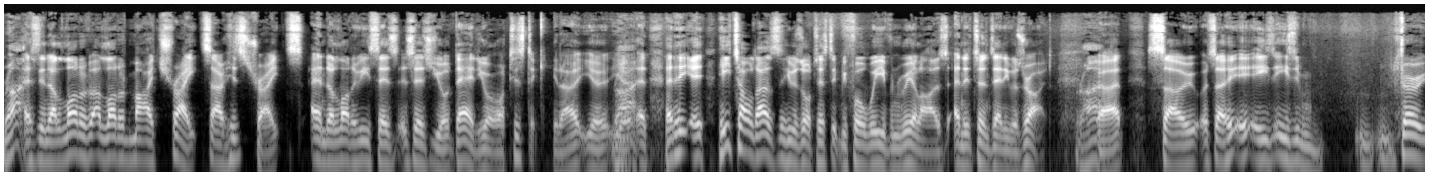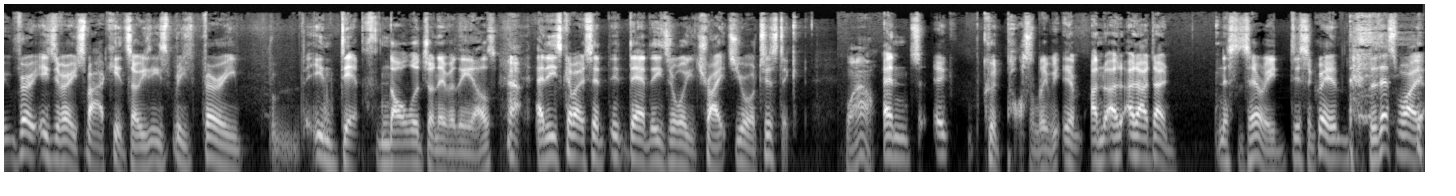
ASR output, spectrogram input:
right As in a lot of a lot of my traits are his traits, and a lot of he says it says your dad, you're autistic. You know, you're, you're Right. and, and he he told us he was autistic before we even realised, and it turns out he was right. Right. right? So so he's he's in very very he's a very smart kid. So he's he's, very in depth knowledge on everything else. Yeah. And he's come out and said, Dad, these are all your traits. You're autistic wow and it could possibly be. And and I don't necessarily disagree, but that's why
